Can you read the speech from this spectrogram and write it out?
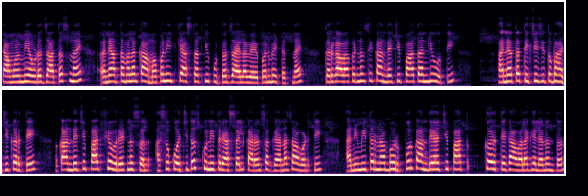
त्यामुळे मी एवढं जातच नाही. आणि आता मला कामं पण इतकी असतात की कुठं जायला वेळ पण भेटत नाही. तर गावाकडनंच ही कांद्याची पात आणली होती. आणि आता तिची जिथं भाजी करते कांद्याची पात फेवरेट नसेल. असं क्वचितच कुणीतरी असेल कारण सगळ्यांनाच आवडती. आणि मी तर ना भरपूर कांद्याची पात करते गावाला गेल्यानंतर.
